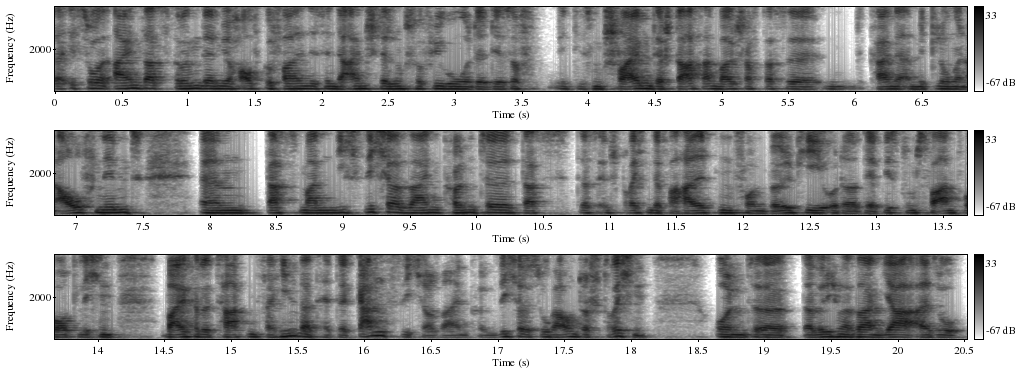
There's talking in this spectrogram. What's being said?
da ist so ein Satz drin, der mir auch aufgefallen ist in der Einstellungsverfügung oder dieser, in diesem Schreiben der Staatsanwaltschaft, dass sie keine Ermittlungen aufnimmt, ähm, dass man nicht sicher sein könnte, dass das entsprechende Verhalten von Wölki oder der Bistumsverantwortlichen weitere Taten verhindert hätte. Ganz sicher sein können. Sicher ist sogar unterstrichen. Und äh, da würde ich mal sagen, ja, also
